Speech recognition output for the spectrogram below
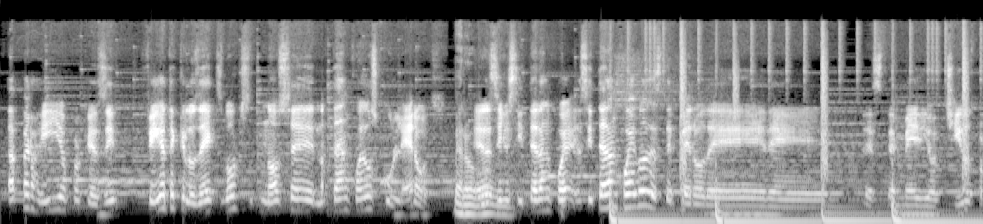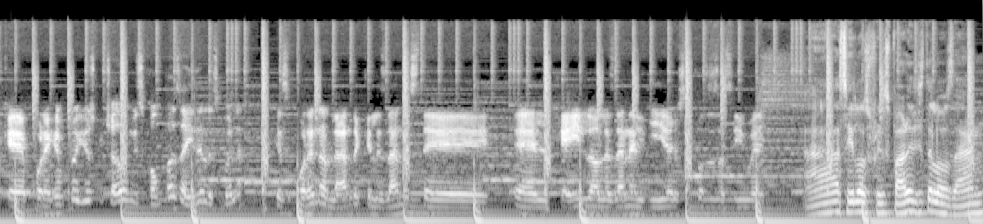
está perrillo porque sí. Fíjate que los de Xbox no se no te dan juegos culeros. Pero Es decir, sí te dan, jue- sí te dan juegos, este, pero de, de este, medio chidos. Porque, por ejemplo, yo he escuchado a mis compas ahí de la escuela que se ponen a hablar de que les dan este el Halo, les dan el Gears, cosas así, güey. Ah, sí, los Free Party sí te los dan.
